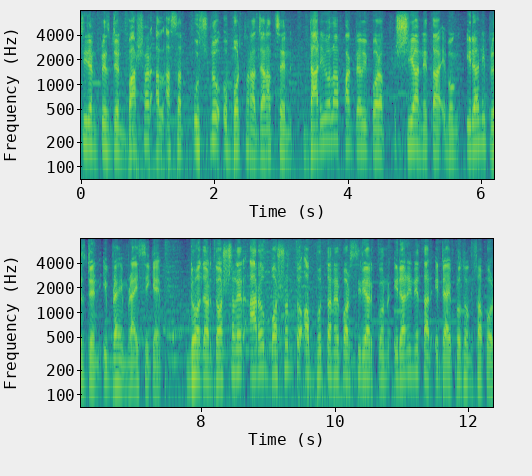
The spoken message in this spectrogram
Syrian president Bashar al Assad উষ্ণ অভ্যর্থনা জানাচ্ছেন দাড়িওয়ালা পাগড়াবি পরা শিয়া নেতা এবং ইরানি প্রেসিডেন্ট ইব্রাহিম রাইসিকে। দু হাজার দশ সালের আরব বসন্ত অভ্যুত্থানের পর সিরিয়ার কোন ইরানি নেতার এটাই প্রথম সফর।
